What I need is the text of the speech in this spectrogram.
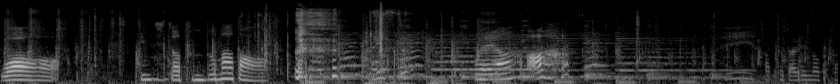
와, 님 진짜 든든하다. 나이스. 왜야? 아, 앞에 난리 났다.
